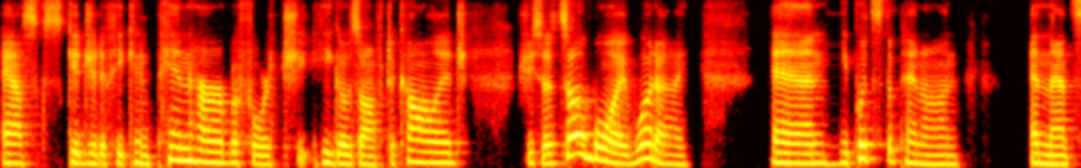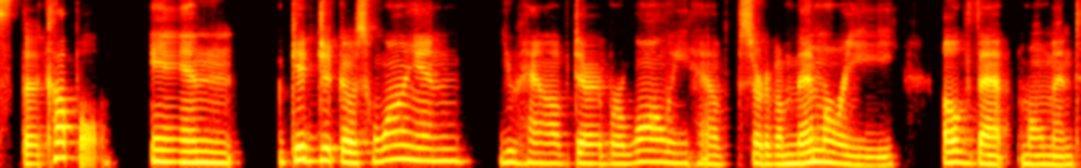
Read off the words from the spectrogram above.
asks Gidget if he can pin her before she, he goes off to college. She says, Oh boy, would I? And he puts the pin on, and that's the couple. In Gidget Goes Hawaiian, you have Deborah Walley have sort of a memory of that moment.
